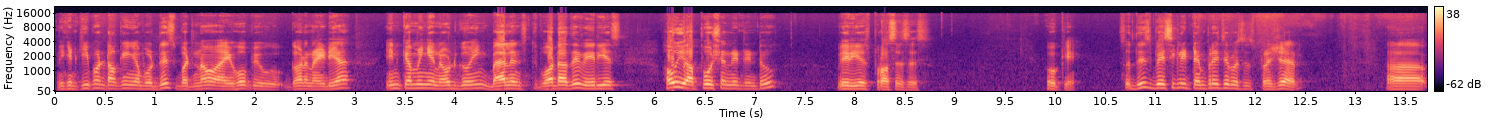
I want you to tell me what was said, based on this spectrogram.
we can keep on talking about this, but now I hope you got an idea incoming and outgoing balanced what are the various how you apportion it into various processes. Okay. So, this basically temperature versus pressure uh,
